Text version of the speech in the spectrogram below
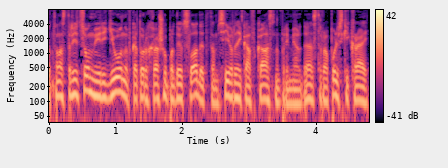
Вот у нас традиционные регионы, в которых хорошо продаются лады, это там Северный Кавказ, например, да, Ставропольский край.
